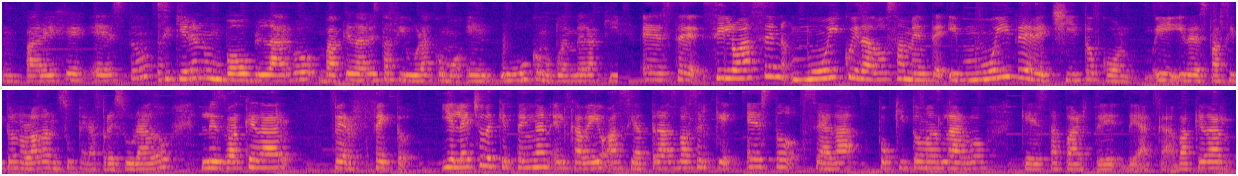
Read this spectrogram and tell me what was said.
empareje esto. Si quieren un bob largo, va a quedar esta figura como en U, como pueden ver aquí. Este, si lo hacen muy cuidadosamente y muy derechito con, y, y despacito, no lo hagan súper apresurado, les va a quedar perfecto. Y el hecho de que tengan el cabello hacia atrás va a hacer que esto se haga poquito más largo que esta parte de acá. Va a quedar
